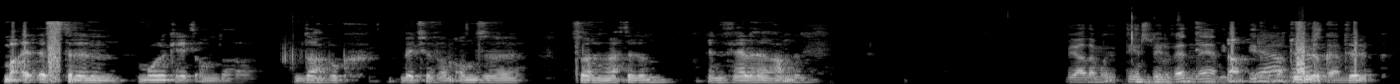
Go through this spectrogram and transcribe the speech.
Maar is er een mogelijkheid om dat dagboek een beetje van onze zorgen weg te doen? In veilige handen? Ja, dan moet je het eerst weer hè. Die Ja, nog Tuurlijk.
